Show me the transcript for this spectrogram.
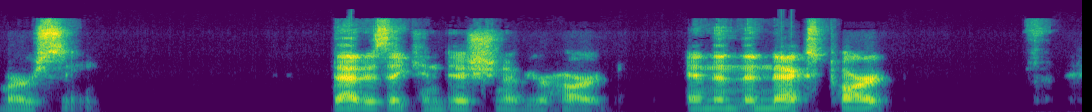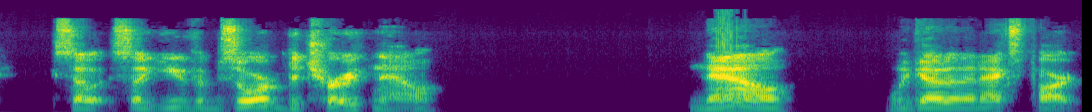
mercy. That is a condition of your heart. And then the next part, so so you've absorbed the truth now. Now we go to the next part.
